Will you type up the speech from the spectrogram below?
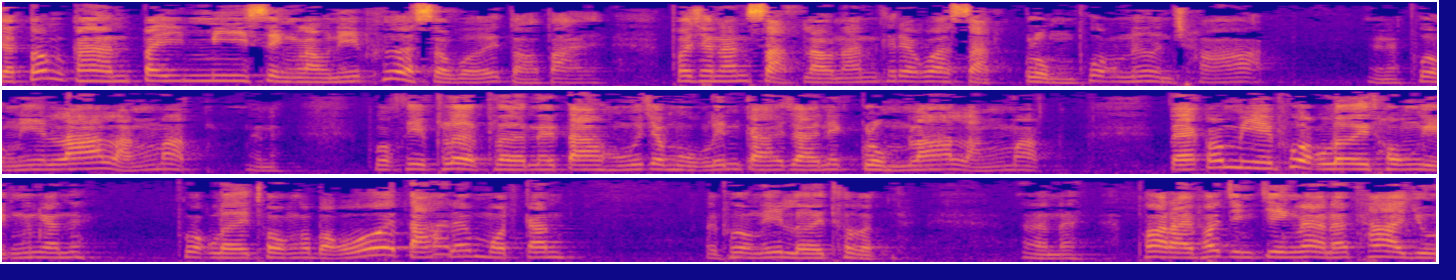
จะต้องการไปมีสิ่งเหล่านี้เพื่อเสวยต่อไป เพราะฉะนั้นสัตว์เหล่านั้นเขาเรียกว่าสัตว์กลุ่มพวกเนิ่นช้านะพวกนี้ล้าหลังมากนะพวกที่เพลิดเพลินในตาหูจมูกลิ้นกายใจในกลุ่มล้าหลังมาก แต่ก็มีพวกเลยทงอีกเหมือนกันนะพวกเลยทงก็บอกโอ้ยตายแล้วหมดกันไอ้พวกนี้เลยเถิดนะเพราะอะไรเพราะจริง ๆ แล้วนะถ้าอยู่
